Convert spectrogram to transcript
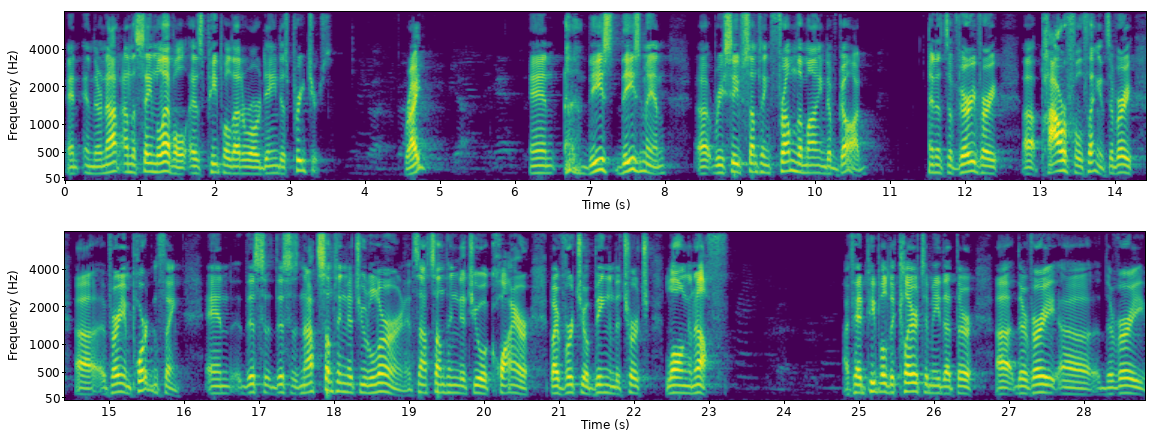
And, and they're not on the same level as people that are ordained as preachers. Right? And these, these men uh, receive something from the mind of God. And it's a very, very uh, powerful thing. It's a very, uh, very important thing. And this, this is not something that you learn. It's not something that you acquire by virtue of being in the church long enough. I've had people declare to me that they're, uh, they're, very, uh, they're very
